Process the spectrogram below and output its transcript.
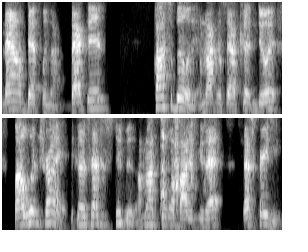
Now, definitely not. Back then, possibility. I'm not gonna say I couldn't do it, but I wouldn't try it because that's just stupid. I'm not putting my body through that. That's crazy.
